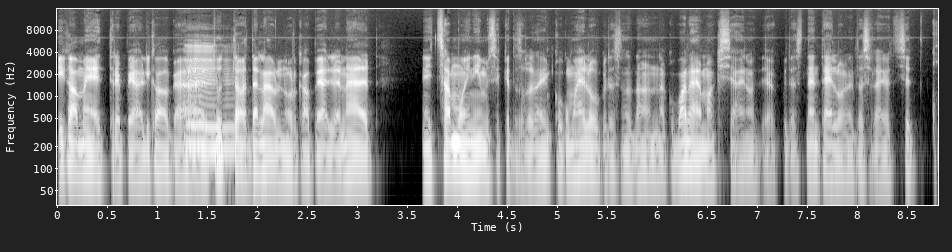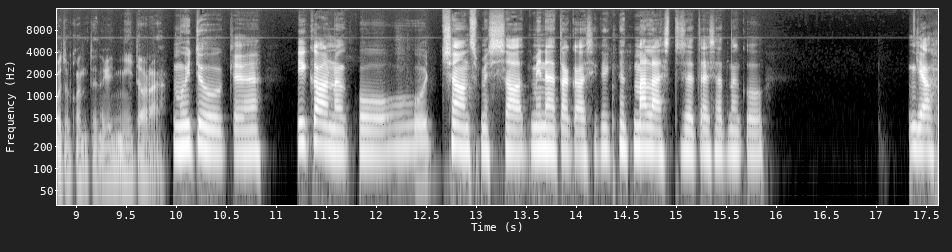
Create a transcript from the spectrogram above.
iga meetri peal, iga mm. -hmm. tuttava tänavanurga peal ja näed neid samu inimesi, keda sa oled näinud kogu oma elu, kuidas nad on nagu vanemaks jäänud ja kuidas nende elu on edasi läinud, see kodukond on tegelikult nii tore. muidugi iga nagu šanss, mis saad, mine tagasi, kõik need mälestused, asjad nagu. jah,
